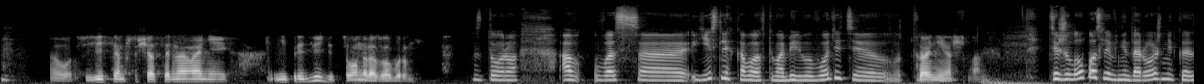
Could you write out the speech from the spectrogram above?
Вот. В связи с тем, что сейчас соревнований не предвидится, он разобран. Здорово. А у вас э, есть легковой автомобиль, вы водите? Вот... Конечно. Тяжело после внедорожника?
